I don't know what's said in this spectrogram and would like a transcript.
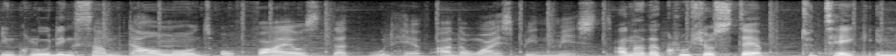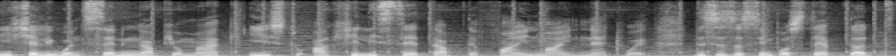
including some downloads or files that would have otherwise been missed. Another crucial step to take initially when setting up your Mac is to actually set up the Find My network. This is a simple step that's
